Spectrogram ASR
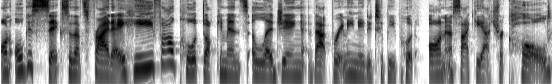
on August 6th, so that's Friday, he filed court documents alleging that Britney needed to be put on a psychiatric hold.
